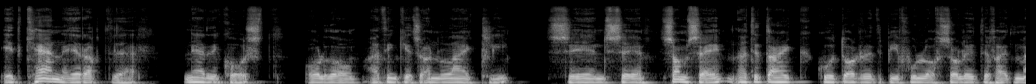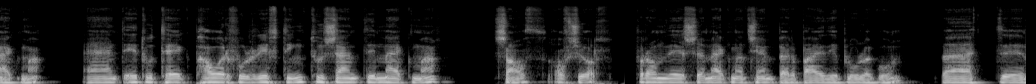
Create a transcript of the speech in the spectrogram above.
It can erupt there near the coast, although I think it's unlikely since uh, some say that the dike could already be full of solidified magma and it would take powerful rifting to send the magma south offshore from this uh, magma chamber by the Blue Lagoon but uh,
